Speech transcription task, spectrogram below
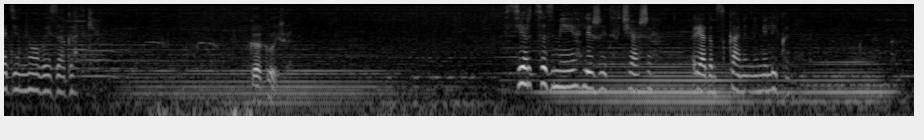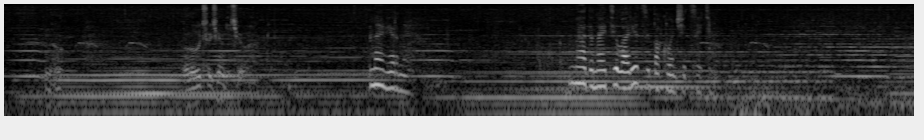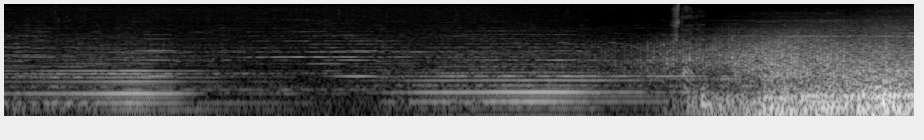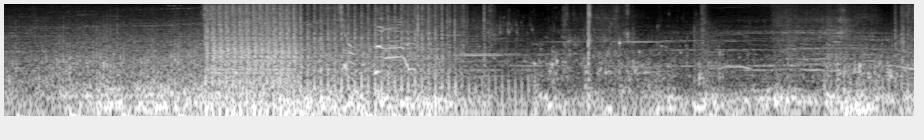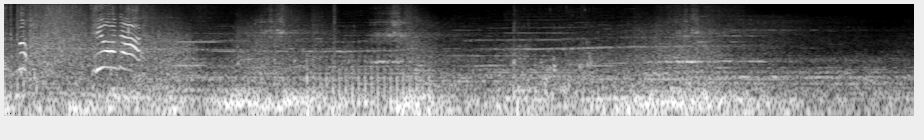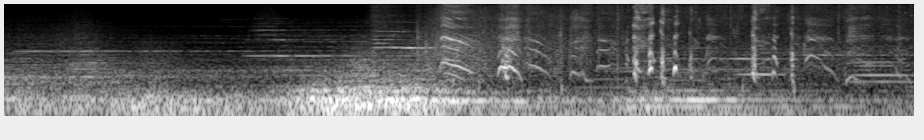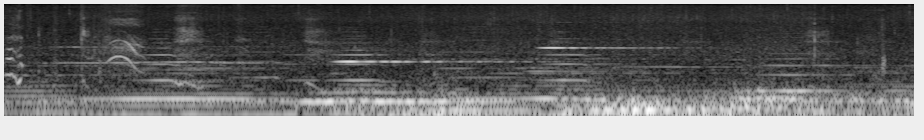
Ради новой загадки. Какой же? Сердце змея лежит в чаше рядом с каменными ликами. Ну, лучше, чем ничего. Наверное. Надо найти ларец и покончить с этим.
